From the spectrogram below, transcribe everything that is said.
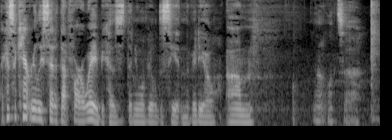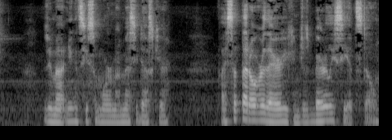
I guess I can't really set it that far away because then you won't be able to see it in the video. Um, let's, uh, zoom out and you can see some more of my messy desk here. If I set that over there, you can just barely see it still.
